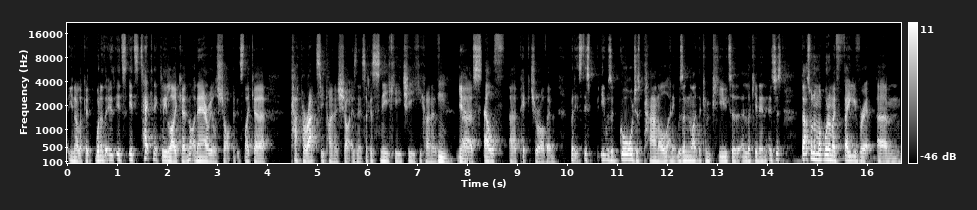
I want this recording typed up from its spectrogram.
you know like a one of the it's it's technically like a not an aerial shot but it's like a paparazzi kind of shot isn't it? It's like a sneaky cheeky kind of mm, yeah. uh, stealth uh, picture of him. But it's this it was a gorgeous panel and it was in like the computer looking in. It's just that's one of my one of my favorite um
